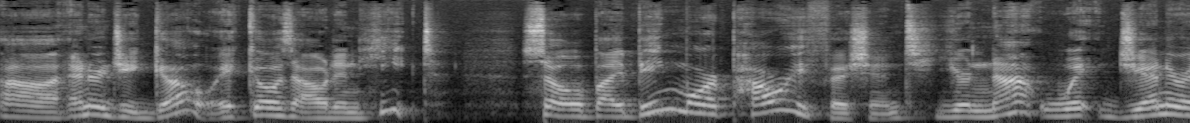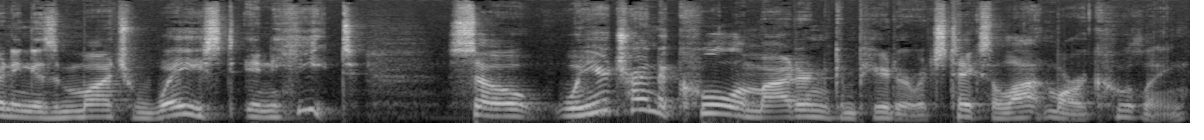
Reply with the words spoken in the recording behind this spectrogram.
uh, energy go? It goes out in heat. So by being more power efficient, you're not generating as much waste in heat. So when you're trying to cool a modern computer, which takes a lot more cooling,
